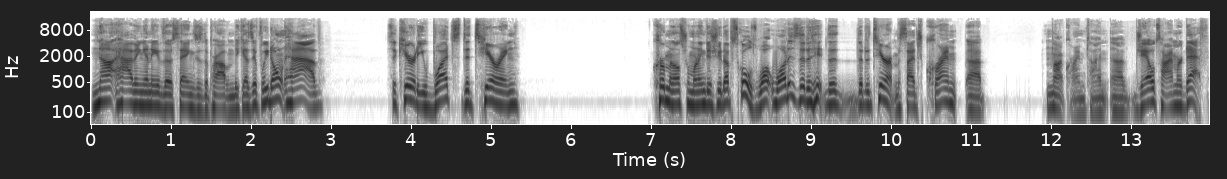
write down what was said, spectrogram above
Not having any of those things is the problem because if we don't have security, what's deterring criminals from wanting to shoot up schools? What what is the the, the deterrent besides crime? Uh, not crime time, uh, jail time or death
